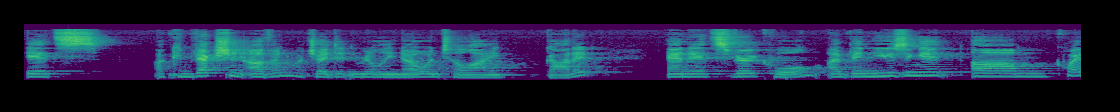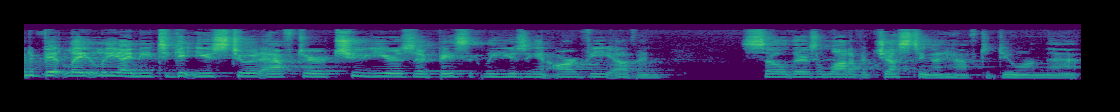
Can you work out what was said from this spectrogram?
It's a convection oven, which I didn't really know until I got it. And it's very cool. I've been using it um, quite a bit lately. I need to get used to it after two years of basically using an RV oven. So there's a lot of adjusting I have to do on that.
